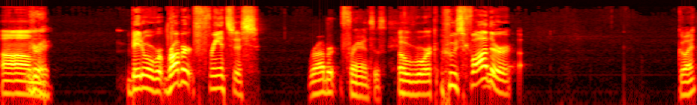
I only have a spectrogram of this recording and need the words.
Um, right. Beto O'Rourke. Robert Francis. Robert Francis O'Rourke, whose father. Go ahead.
